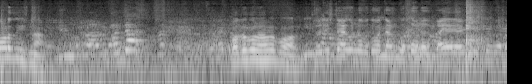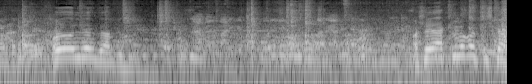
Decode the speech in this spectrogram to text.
বড় দিস না। কত করে হবে বল? চল্লিশ টাকা করে নেব তোমার দাম করতে হবে না। বাইরে যাবি তোমার দাম করতে হবে ওই ওই যে দিস। আর সে এক কিলো করছিস কেন?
